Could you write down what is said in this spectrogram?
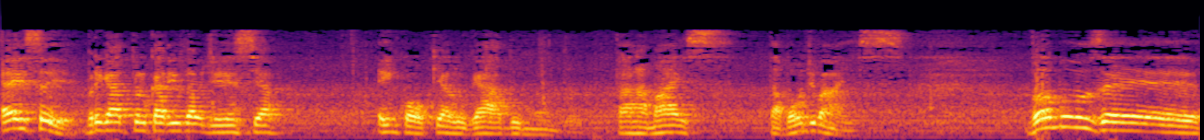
É isso aí. Obrigado pelo carinho da audiência em qualquer lugar do mundo. Tá na mais? Tá bom demais. Vamos, é...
